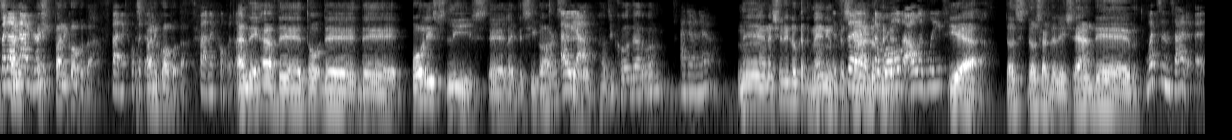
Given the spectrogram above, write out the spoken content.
But I'm not Greek. Spanakopita. Spanakopita. Spanakopita. Spanakopita. And they have the to- the the olive leaves, uh, like the cigars. Oh, yeah. Uh, how do you call that one? I don't know. Man, I should look at the menu It's because now I the, look the like rolled a, olive leaf. yeah. Those those are delicious, and the What's inside of it?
